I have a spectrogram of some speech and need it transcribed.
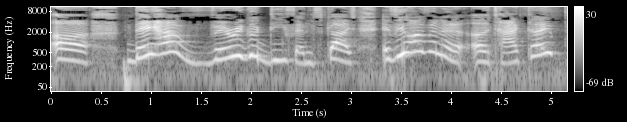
uh, they have very good defense. Guys, if you have an uh, attack type,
